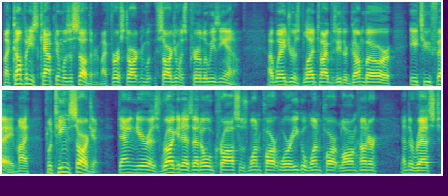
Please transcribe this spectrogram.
My company's captain was a Southerner. My first sergeant was pure Louisiana. I wager his blood type was either gumbo or etouffee. My platoon sergeant dang near as rugged as that old cross, was one part war eagle, one part long hunter, and the rest,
